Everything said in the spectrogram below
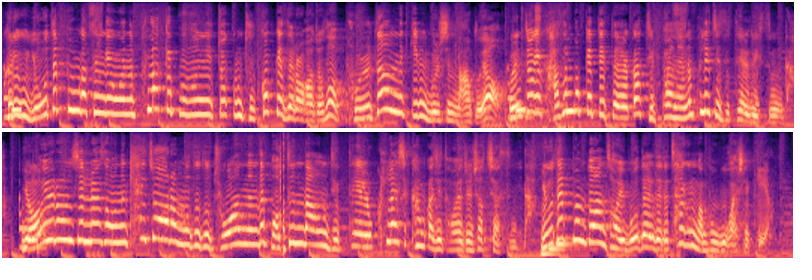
그리고 이 제품 같은 경우에는 placket 부분이 조금 두껍게 들어가줘서 bold한 느낌이 물씬 나고요. 왼쪽에 가슴 포켓 디테일과 뒷판에는 플리츠 디테일도 있습니다. 여유로운 실루엣에서 오는 캐주얼한 무드도 좋았는데 버튼 다운 디테일로 클래식함까지 더해준 셔츠였습니다. 이 제품 또한 저희 모델들의 착용감 보고 가실게요.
